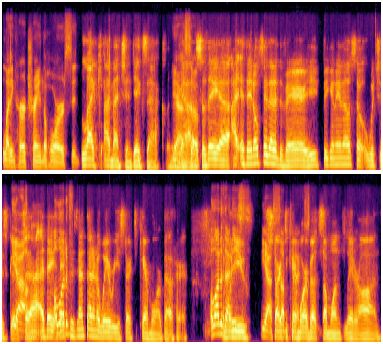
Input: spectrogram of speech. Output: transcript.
letting her train the horse it, Like I mentioned, exactly. Yeah, So, so- they uh, I, they don't say that at the very beginning though, so which is good. Yeah, so uh, they, a lot they of- present that in a way where you start to care more about her. a lot of And that when is you yeah start to care more about someone later on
